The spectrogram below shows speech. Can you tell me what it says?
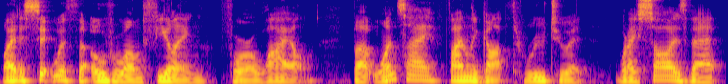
Well, I had to sit with the overwhelmed feeling for a while, but once I finally got through to it, what I saw is that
